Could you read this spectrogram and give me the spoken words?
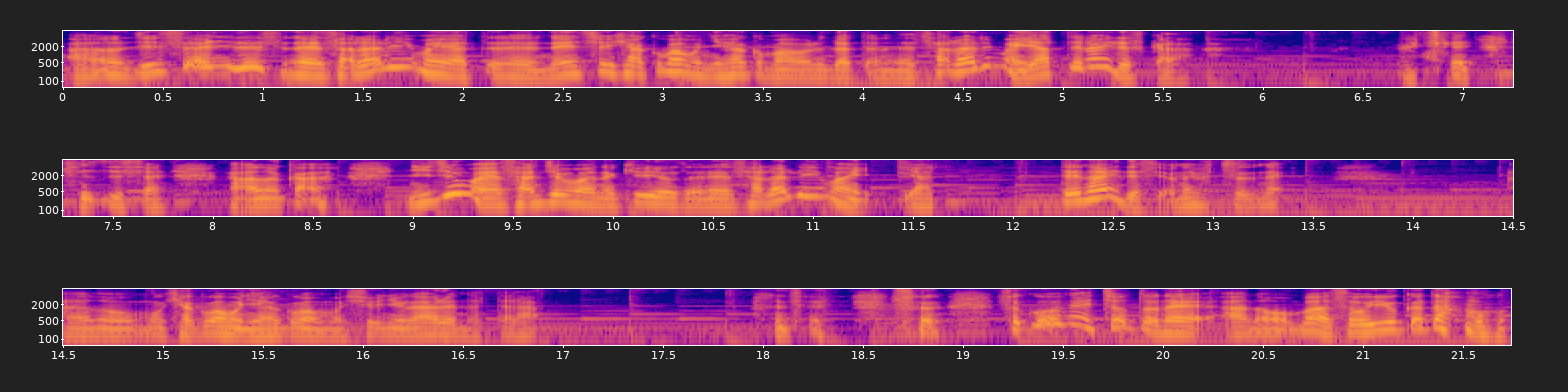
あの実際にですね、サラリーマンやってね、年収100万も200万あるんだったらね、サラリーマンやってないですから。実際あのか、20万や30万の給料でね、サラリーマンやってないですよね、普通ね。あのもう100万も200万も収入があるんだったら。そそこをね、ちょっとね、あのまあ、そういう方も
